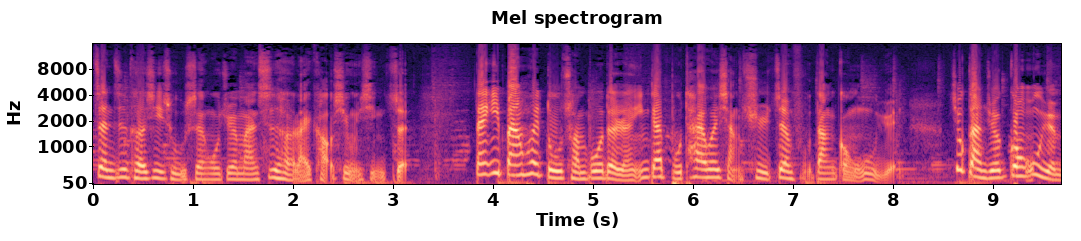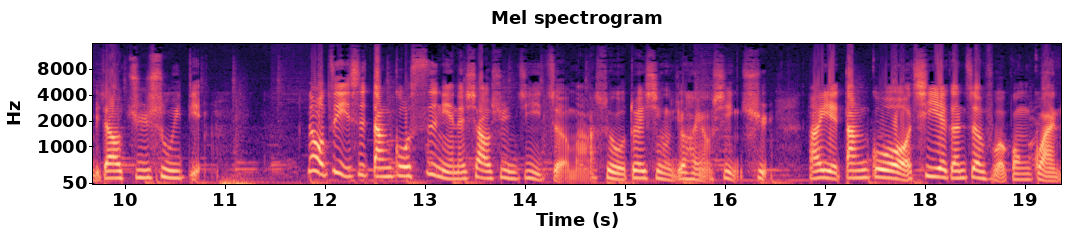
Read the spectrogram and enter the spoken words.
政治科系出身，我觉得蛮适合来考新闻行政。但一般会读传播的人，应该不太会想去政府当公务员，就感觉公务员比较拘束一点。那我自己是当过四年的校讯记者嘛，所以我对新闻就很有兴趣。然后也当过企业跟政府的公关，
